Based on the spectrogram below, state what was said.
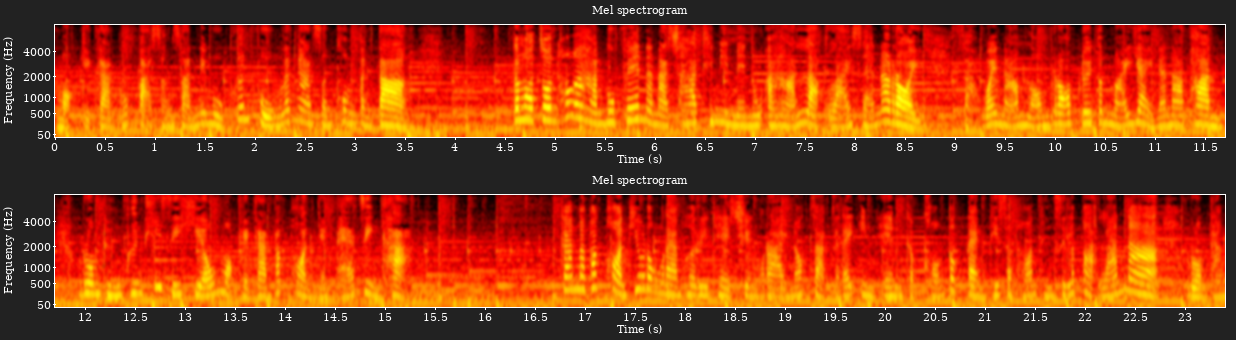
เหมาะแก่การพบปะสังสรรค์ในหมู่เพื่อนฝูงและงานสังคมต่างๆ ตลอดจนห้องอาหารบุฟเฟ่ต์นานาชาติที่มีเมนูอาหารหลากหลายแสนอร่อยสระว่ายน้ำล้อมรอบด้วยต้นไม้ใหญ่นานาพันธุ์ รวมถึงพื้นที่สีเขียวเหมาะแก่การพักผ่อนอย่างแท้จริงค่ะ การมาพักผ่อนที่โรงแรม Heritage เชียงรายนอกจากจะได้อิ่มเอมกับของตกแต่งที่สะท้อนถึงศิลปะล้านนา รวมทั้ง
